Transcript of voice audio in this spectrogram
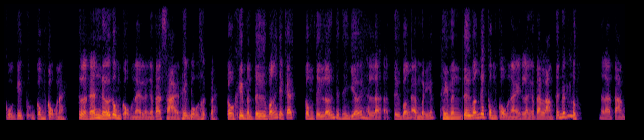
của cái công cụ này. Tức là đến nửa công cụ này là người ta xài thấy bộ thực rồi. Còn khi mình tư vấn cho các công ty lớn trên thế giới hay là tư vấn ở Mỹ thì mình tư vấn cái công cụ này là người ta làm tới đích luôn đó là tạm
